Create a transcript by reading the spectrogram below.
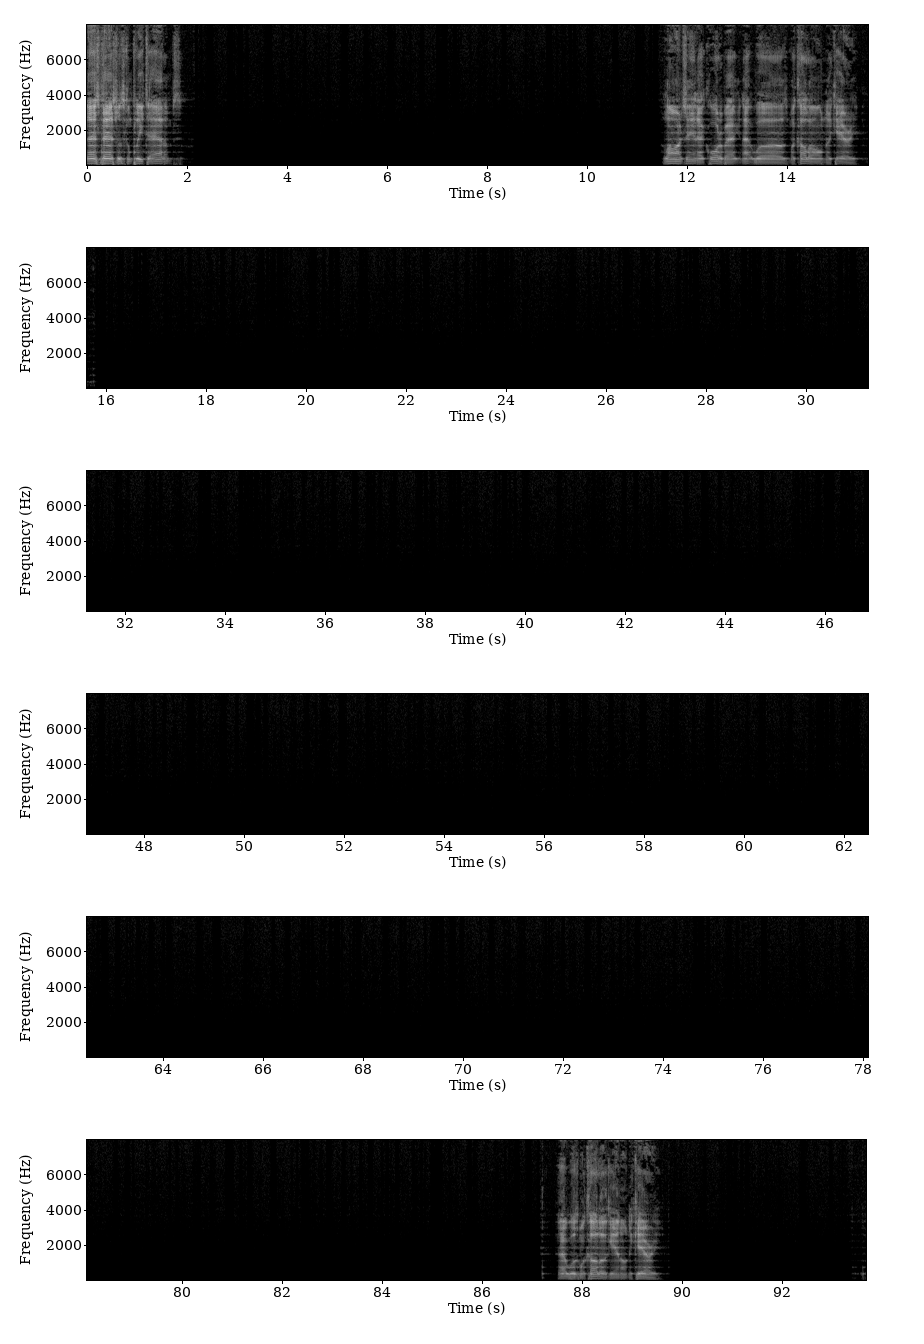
Last pass was complete to Adams. Lawrence in at quarterback, and that was McCullough on the carry. That was McCullough again on the carry.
